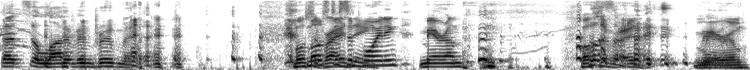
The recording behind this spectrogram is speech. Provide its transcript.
That's a lot of improvement. Most, Most disappointing, Meram. Most surprising, Meram.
